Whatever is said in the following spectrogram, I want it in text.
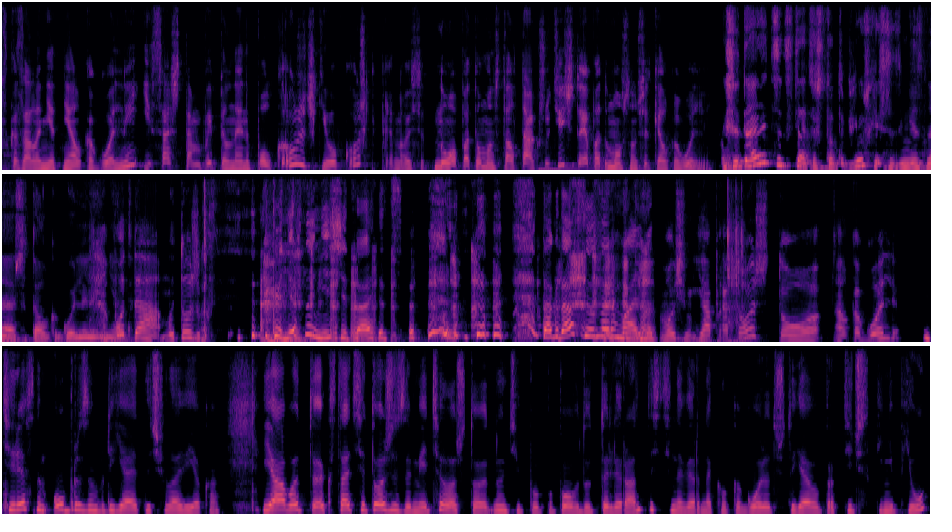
сказала, нет, не алкогольный, и Саша там выпил, наверное, пол кружечки, его в кружке приносят, но потом он стал так шутить, что я подумала, что он все-таки алкогольный. Считается, кстати, что ты пьешь, если ты не знаешь, это алкогольный или нет? Вот да, мы тоже... Конечно, не считается. Тогда все нормально. В общем, я про то, что алкоголь интересным образом влияет на человека. Я вот, э, кстати, тоже заметила, что, ну, типа, по поводу толерантности, наверное, к алкоголю, то, что я его практически не пью,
